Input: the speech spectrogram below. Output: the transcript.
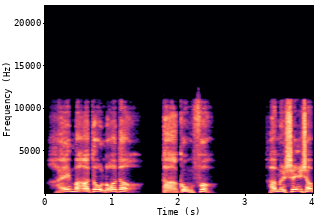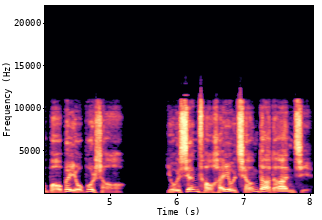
海马斗罗道大供奉，他们身上宝贝有不少，有仙草，还有强大的暗器。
